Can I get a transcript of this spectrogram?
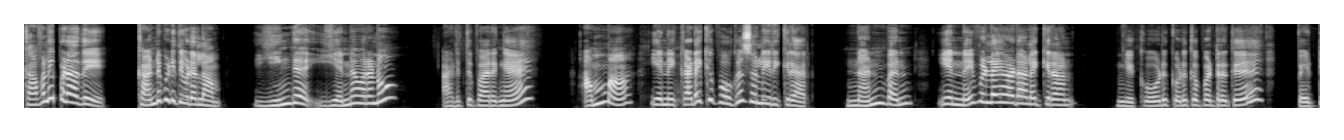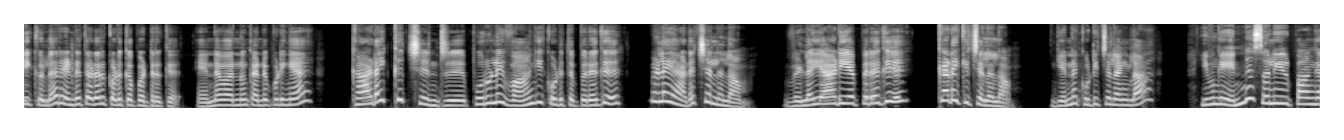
கவலைப்படாதே. கண்டுபிடித்து விடலாம். இங்க என்ன வரணும்? அடுத்து பாருங்க. அம்மா என்னை கடைக்கு போக சொல்லியிருக்கிறார். நண்பன் என்னை விளையாட அழைக்கிறான். இங்க கோடு கொடுக்கப்பட்டிருக்கு. பெட்டிக்குள்ள ரெண்டு தொடர் கொடுக்கப்பட்டிருக்கு. என்ன வரணும் கண்டுபிடிங்க? கடைக்கு சென்று பொருளை வாங்கி கொடுத்த பிறகு விளையாடச் செல்லலாம். விளையாடிய பிறகு கடைக்கு செல்லலாம். என்ன குட்டிச்சலங்களா இவங்க என்ன சொல்லியிருப்பாங்க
